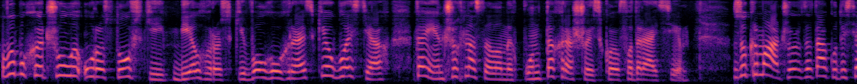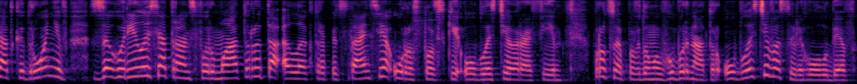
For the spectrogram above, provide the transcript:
Вибухи чули у Ростовській, Білгородській, Волгоградській областях та інших населених пунктах Рашистської Федерації. Зокрема, через атаку десятки дронів загорілися трансформатори та електропідстанція у Ростовській області Арафії. Про це повідомив губернатор області Василь Голубєв.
